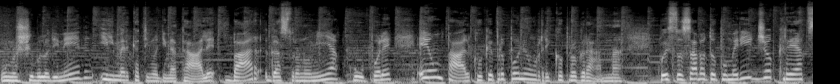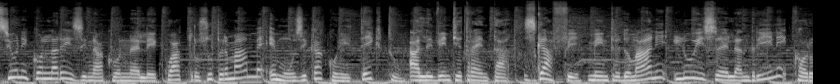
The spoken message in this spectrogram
Uno scivolo di neve, il mercatino di Natale, bar, gastronomia, cupole e un palco che propone un ricco programma. Questo sabato pomeriggio creazioni con la resina con le quattro supermamme e musica con i Take Two. Alle 20.30 Sgaffi, mentre domani Luis Landrini, coro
